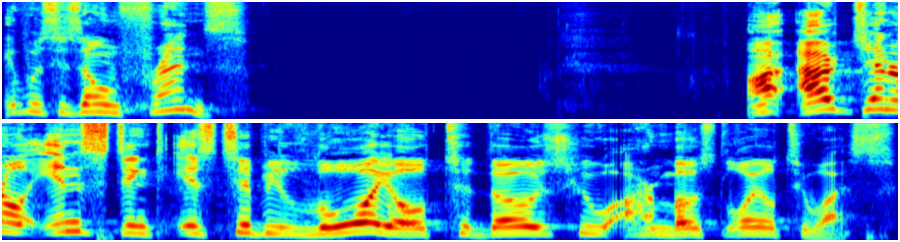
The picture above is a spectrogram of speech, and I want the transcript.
it was his own friends. Our, our, general instinct is to be loyal to those who are most loyal to us.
